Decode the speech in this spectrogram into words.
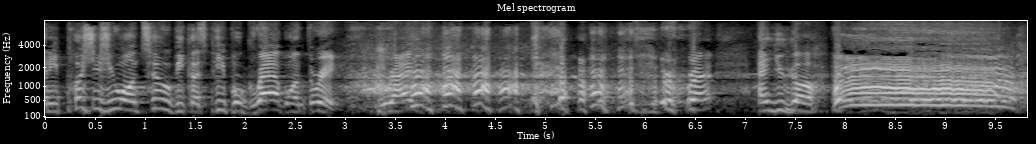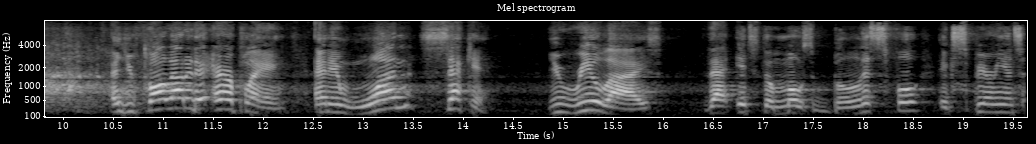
And he pushes you on two because people grab on three. Right? right? And you go, ah! And you fall out of the airplane, and in one second, you realize that it's the most blissful experience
